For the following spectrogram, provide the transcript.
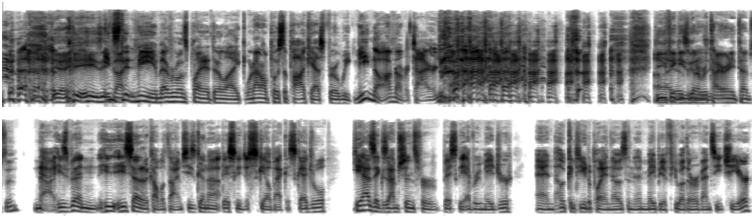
yeah, he- he's, he's not- Instant meme. Everyone's playing it. They're like, when I don't post a podcast for a week, me, no, I'm not retiring. Do you Uh, think he's going to amazing. retire anytime soon? Nah, he's been he he said it a couple times. He's gonna basically just scale back his schedule. He has exemptions for basically every major, and he'll continue to play in those, and then maybe a few other events each year.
